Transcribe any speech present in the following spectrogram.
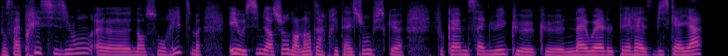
dans sa précision, euh, dans son rythme et aussi, bien sûr, dans l'interprétation, puisque il faut quand même saluer que, que Nahuel Pérez Biscaya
